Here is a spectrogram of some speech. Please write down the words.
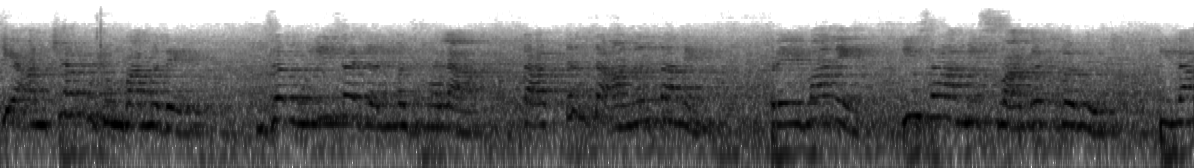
की आमच्या कुटुंबामध्ये जर मुलीचा जन्म झाला तर अत्यंत आनंदाने प्रेमाने तिचं आम्ही स्वागत करू. तिला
